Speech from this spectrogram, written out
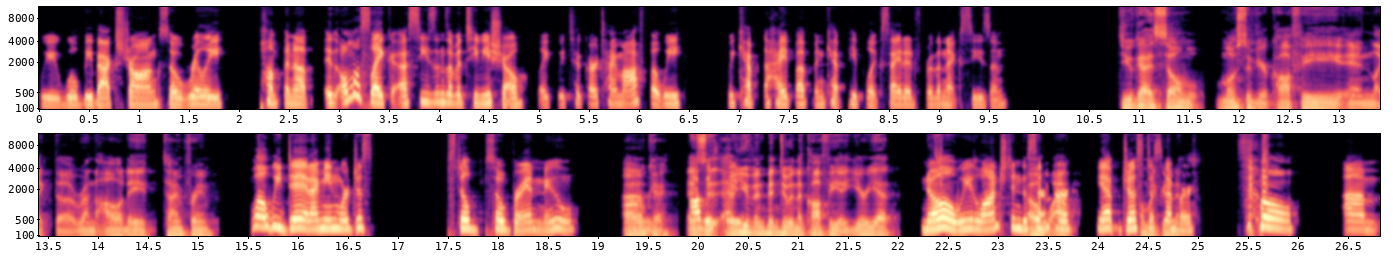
We will be back strong. So really pumping up. It's almost like a seasons of a TV show. Like we took our time off, but we we kept the hype up and kept people excited for the next season. do you guys sell most of your coffee in like the around the holiday time frame Well, we did. I mean, we're just still so brand new. oh Um, okay is it, have you even been doing the coffee a year yet No, we launched in Oh, wow. December. Yep, just Oh December. goodness. So um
